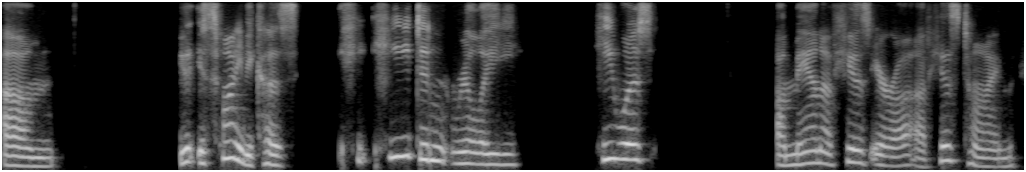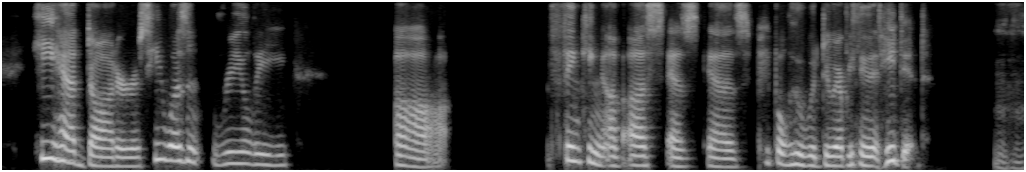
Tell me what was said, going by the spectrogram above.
Um, it, it's funny because he he didn't really he was a man of his era of his time he had daughters he wasn't really uh thinking of us as as people who would do everything that he did mm-hmm.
